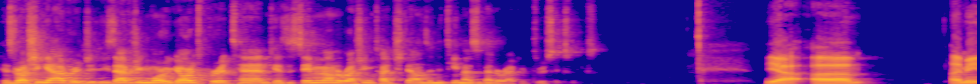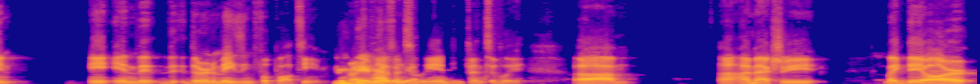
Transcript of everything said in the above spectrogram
His rushing average, he's averaging more yards per attempt. He has the same amount of rushing touchdowns, and the team has a better record through six weeks. Yeah, um, I mean, in, in the, the, they're an amazing football team, right? really Offensively are. and defensively. Um, I'm actually like they are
